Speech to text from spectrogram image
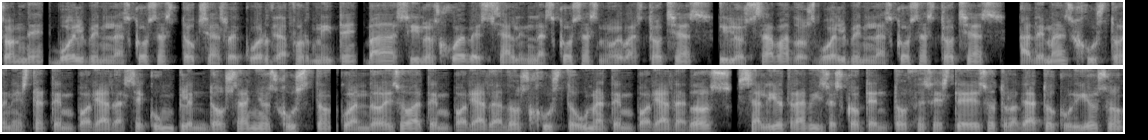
donde vuelven las cosas tochas. Recuerda Fortnite va así los jueves salen las cosas nuevas tochas y los sábados vuelven las cosas tochas, Además justo en esta temporada se cumplen dos años justo cuando eso a temporada 2 justo una temporada 2 salió Travis Scott. Entonces este es otro dato curioso,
